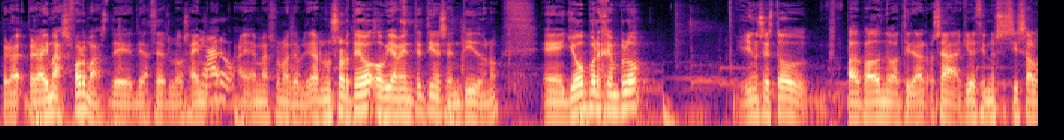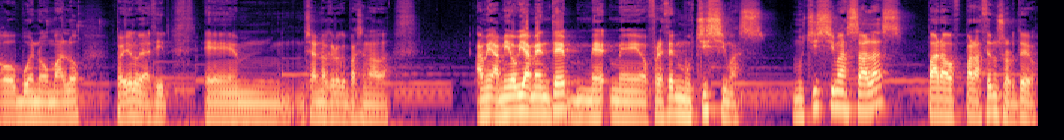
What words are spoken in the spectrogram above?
pero, pero hay más formas de, de hacerlo. O sea, hay, Claro. hay más formas de aplicarlo. Un sorteo, obviamente, tiene sentido, ¿no? Eh, yo, por ejemplo, yo no sé esto para dónde va a tirar. O sea, quiero decir, no sé si es algo bueno o malo, pero yo lo voy a decir. Eh, o sea, no creo que pase nada. A mí, a mí obviamente, me, me ofrecen muchísimas, muchísimas salas para, para hacer un sorteo.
